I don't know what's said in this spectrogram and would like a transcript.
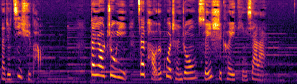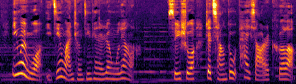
那就继续跑。但要注意，在跑的过程中随时可以停下来，因为我已经完成今天的任务量了。虽说这强度太小儿科了，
